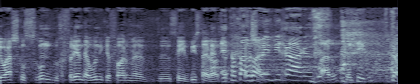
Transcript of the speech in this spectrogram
eu acho que o segundo referendo é a única forma de sair disto à Europa. Então estava só a embirrar. Claro, contigo. Então,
